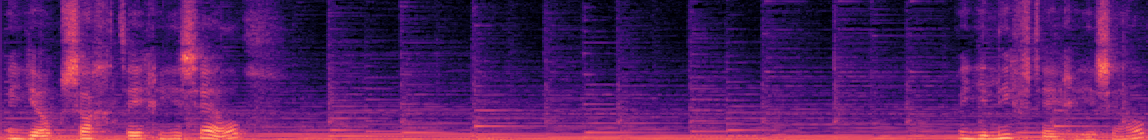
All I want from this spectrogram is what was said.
Ben je ook zacht tegen jezelf? Ben je lief tegen jezelf?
